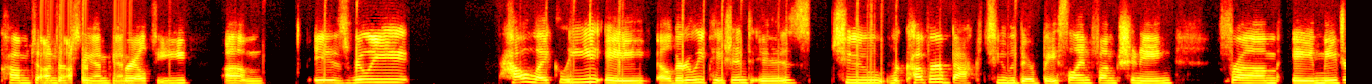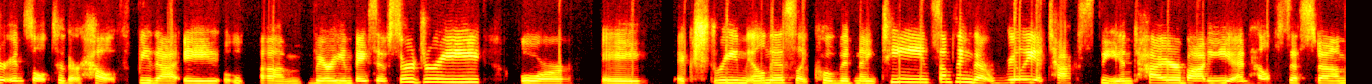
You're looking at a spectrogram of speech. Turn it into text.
come to understand frailty um, is really how likely a elderly patient is to recover back to their baseline functioning from a major insult to their health, be that a um, very invasive surgery or a extreme illness like COVID-19, something that really attacks the entire body and health system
